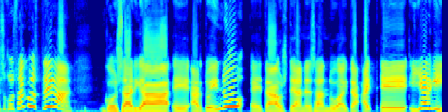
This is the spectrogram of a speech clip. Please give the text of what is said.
ez, gozaldu ostean. Gozaria e, hartu egin du, eta ostean esan du aita, ait, e, ilargi,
